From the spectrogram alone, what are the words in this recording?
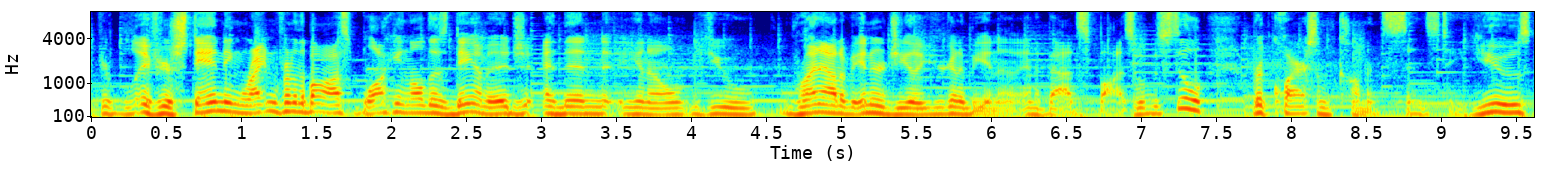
if you're, if you're standing right in front of the boss, blocking all this damage, and then, you know, you run out of energy, like you're gonna be in a, in a bad spot. So it would still require some common sense to use,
